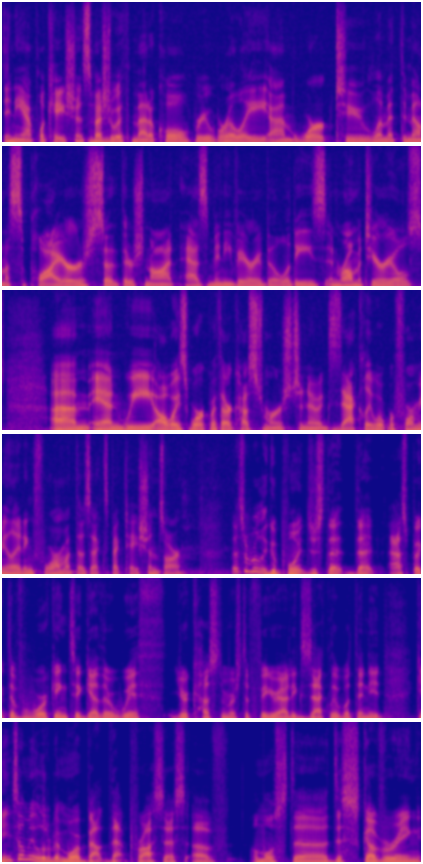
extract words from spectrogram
any application, especially mm-hmm. with medical. We really um, work to limit the amount of suppliers so that there's not as many variabilities in raw materials. Um, and we always work with our customers to know exactly what we're formulating for and what those expectations are. That's a really good point. Just that that aspect of working together with your customers to figure out exactly what they need. Can you tell me a little bit more about that process of almost uh, discovering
